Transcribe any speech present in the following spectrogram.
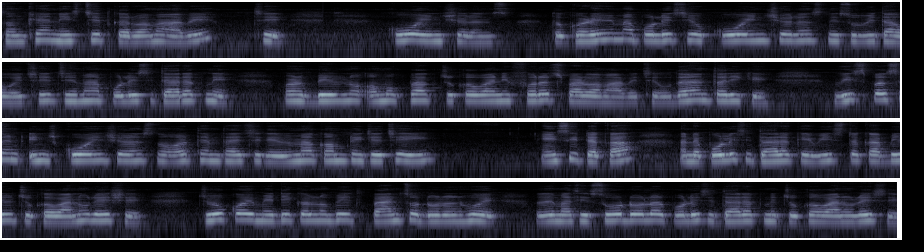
સંખ્યા નિશ્ચિત કરવામાં આવે છે. કો ઇન્સ્યોરન્સ. તો ઘણી વીમા પોલિસીઓ કો ઇન્સ્યોરન્સની સુવિધા હોય છે, જેમાં પોલિસી ધારકને પણ બિલનો અમુક ભાગ ચૂકવવાની ફરજ પાડવામાં આવે છે. ઉદાહરણ તરીકે વીસ પર્સન્ટ ઇન્ચ કો ઇન્સ્યોરન્સનો અર્થ એમ થાય છે કે વીમા કંપની જે છે એ એંસી ટકા અને પોલિસી ધારકે વીસ ટકા બિલ ચૂકવવાનું રહેશે. જો કોઈ મેડિકલનું બિલ પાંચસો ડોલર હોય, તો તેમાંથી સો ડોલર પોલિસી ધારકને ચૂકવવાનું રહેશે.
